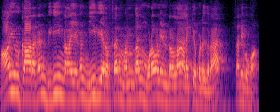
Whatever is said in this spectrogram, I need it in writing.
ஆயுள் காரகன் விதியின் நாயகன் நீதியரசர் மந்தன் முடவன் என்றெல்லாம் அழைக்கப்படுகிறார் சனி பகவான்.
